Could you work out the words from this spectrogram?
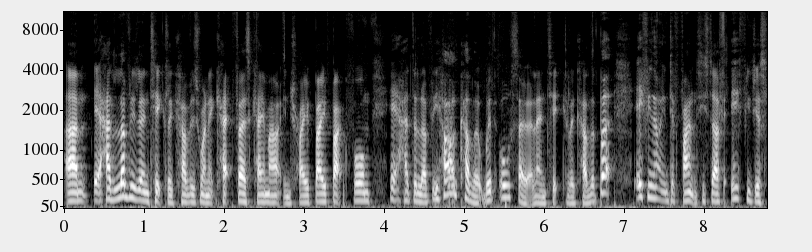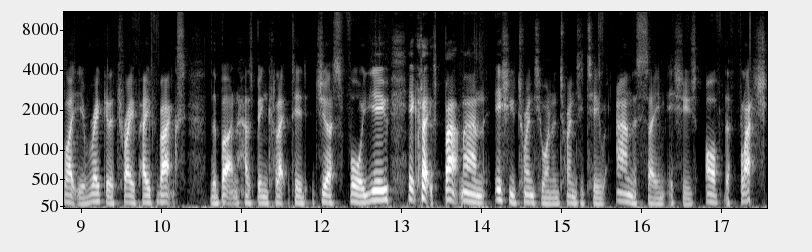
Um, it had lovely lenticular covers when it first came out in trade paperback form. It had the lovely hardcover with also a lenticular cover. But if you're not into fancy stuff, if you just like your regular trade paperbacks, the button has been collected just for you. It collects Batman issue 21 and 22 and the same issues of The Flash.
